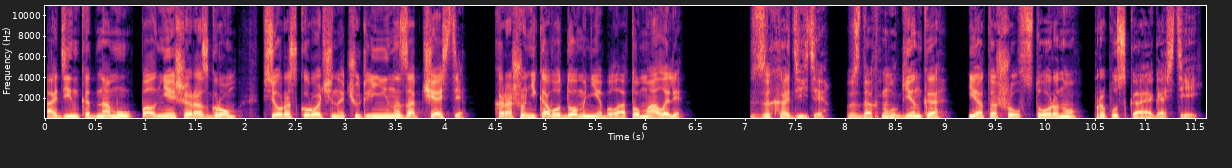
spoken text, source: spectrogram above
Один к одному, полнейший разгром. Все раскурочено, чуть ли не на запчасти. Хорошо никого дома не было, а то мало ли». «Заходите», — вздохнул Генка и отошел в сторону, пропуская гостей.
